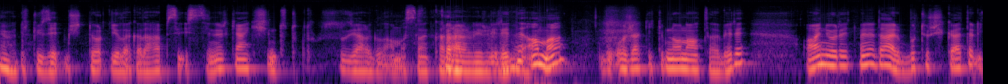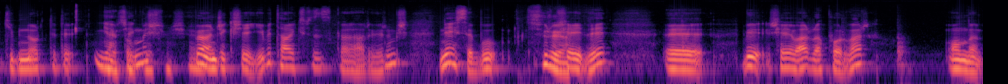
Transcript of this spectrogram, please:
Evet. 274 yıla kadar hapsi istenirken kişinin tutuksuz yargılanmasına karar, Karar verildi, verildi. evet. Ama bu Ocak 2016 haberi aynı öğretmene dair bu tür şikayetler 2004'te de yapılmış. Gerçekleşmiş. Bir Evet. önceki şey gibi takipsiz kararı verilmiş. Neyse bu Sürüyor. şeydi e, bir şey var rapor var. Ondan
